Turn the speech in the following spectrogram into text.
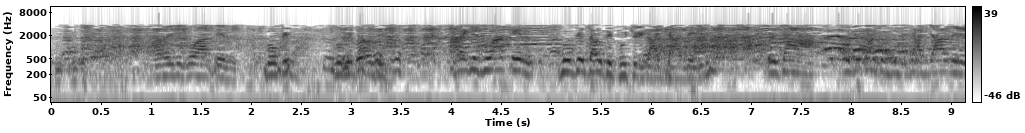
Arek iki kuatir. Mungkin mungkin tau di. Arek iki kuatir. Mungkin tau dibujuki kancane. Wis ah, mungkin tau dibujuki kancane.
